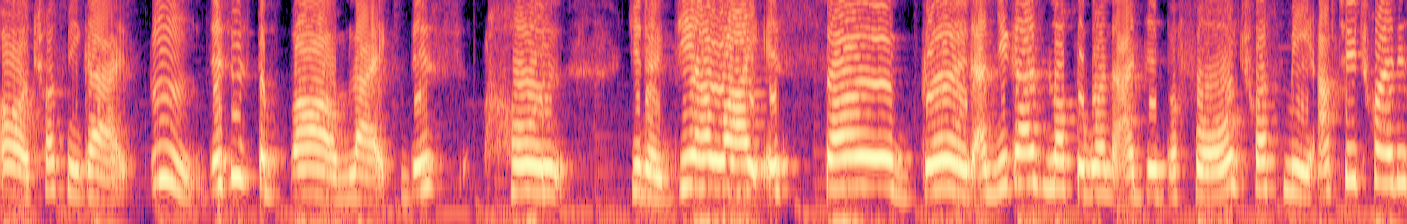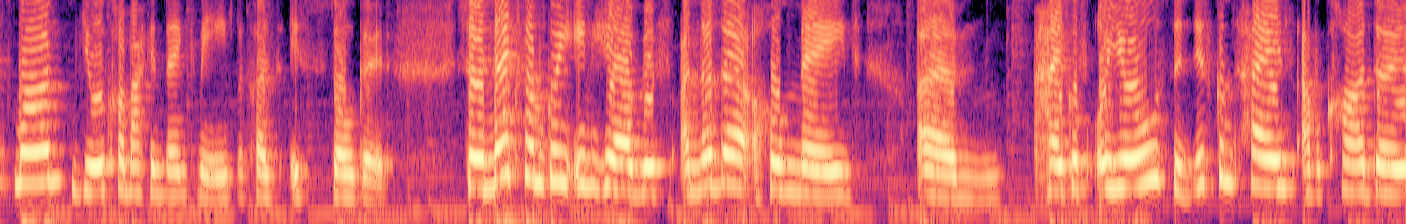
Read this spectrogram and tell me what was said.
oh trust me guys. Mm, this is the bomb. Like this whole you know DIY is so good. And you guys love the one that I did before. Trust me after you try this one you will come back and thank me because it's so good. So next I'm going in here with another homemade um, hair growth oil. So this contains avocado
